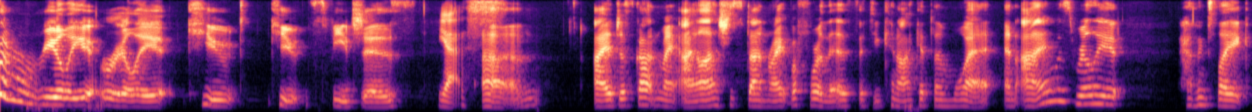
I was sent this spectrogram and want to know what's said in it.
some really, really cute, cute speeches. Yes. Um, I had just gotten my eyelashes done right before this, if you cannot get them wet, and I was really having to like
